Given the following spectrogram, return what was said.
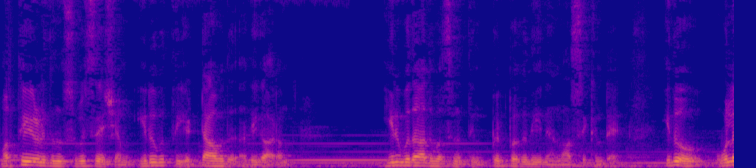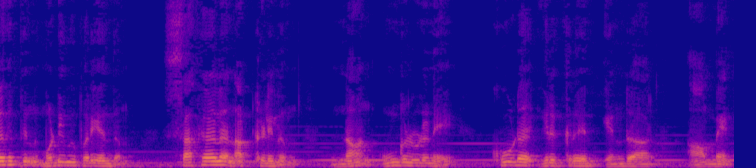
மத்திய எழுதின சுவிசேஷம் இருபத்தி எட்டாவது அதிகாரம் இருபதாவது வசனத்தின் பிற்பகுதியை நான் வாசிக்கின்றேன். இதோ உலகத்தின் முடிவு பரியந்தம். சகல நாட்களிலும் நான் உங்களுடனே கூட இருக்கிறேன் என்றார். ஆமென்.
